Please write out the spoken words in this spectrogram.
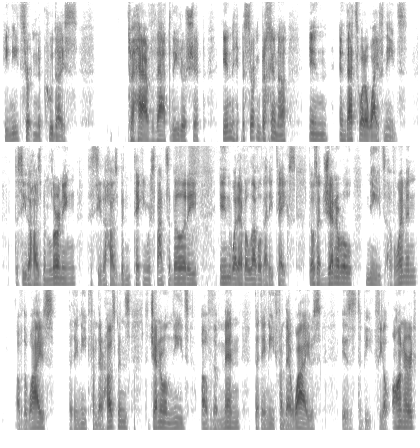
he needs certain nakudais to have that leadership in a certain bechina, in, and that's what a wife needs to see the husband learning, to see the husband taking responsibility, in whatever level that he takes. Those are general needs of women, of the wives that they need from their husbands. The general needs of the men that they need from their wives is to be feel honored,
